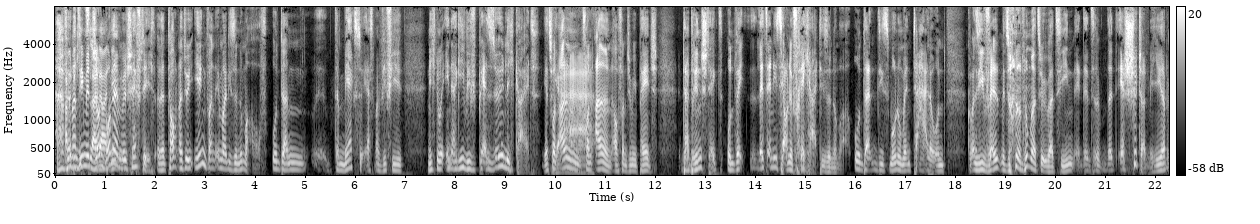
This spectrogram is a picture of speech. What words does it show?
Ah, aber wenn man sich mit John Bonham die- beschäftigt, dann taucht natürlich irgendwann immer diese Nummer auf. Und dann, äh, dann merkst du erstmal, wie viel, nicht nur Energie, wie viel Persönlichkeit, jetzt von Ja. allen, von allen, auch von Jimmy Page, da drin steckt. Und letztendlich ist ja auch eine Frechheit, diese Nummer. Und dann dieses Monumentale und quasi die Welt mit so einer Nummer zu überziehen, das, das erschüttert mich. Ich habe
